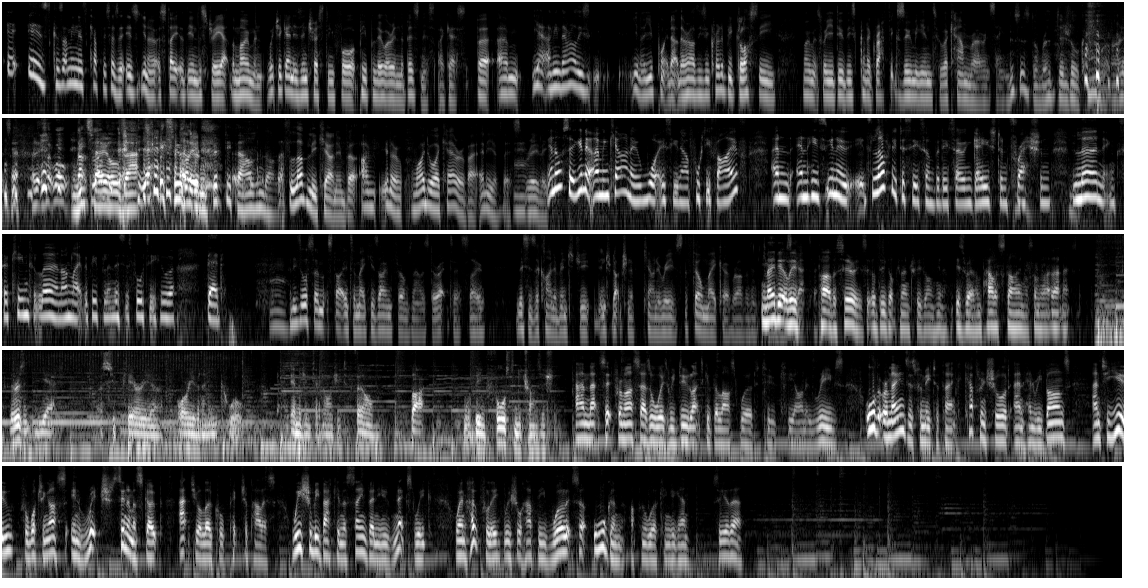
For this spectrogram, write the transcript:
It is because I mean, as Catherine says, it is you know a state of the industry at the moment, which again is interesting for people who are in the business, I guess. But um, yeah, I mean, there are these, you know, you've pointed out there are these incredibly glossy moments where you do these kind of graphics zooming into a camera and saying, "This is the red digital camera," and it's, and it's like, well, that's Retails lovely. at yeah, exactly. two hundred and fifty thousand dollars. That's lovely, Keanu, but I've, you know, why do I care about any of this, Mm. really? And also, you know, I mean, Keanu, what is he now, 45? And, and he's, you know, it's lovely to see somebody so engaged and fresh and learning, so keen to learn, unlike the people in This Is 40 who are dead. And he's also starting to make his own films now as director, so this is a kind of introdu- introduction of Keanu Reeves, the filmmaker, rather than Keanu Maybe it'll Reeves, be actor. part of a series. It'll do documentaries on you know Israel and Palestine or something like that next. There isn't yet a superior or even an equal imaging technology to film, but we're being forced into transition. And that's it from us. As always, we do like to give the last word to Keanu Reeves. All that remains is for me to thank Catherine Shoard and Henry Barnes, and to you for watching us in rich cinemascope at your local Picture Palace. We shall be back in the same venue next week when hopefully we shall have the Wurlitzer organ up and working again. See you there.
